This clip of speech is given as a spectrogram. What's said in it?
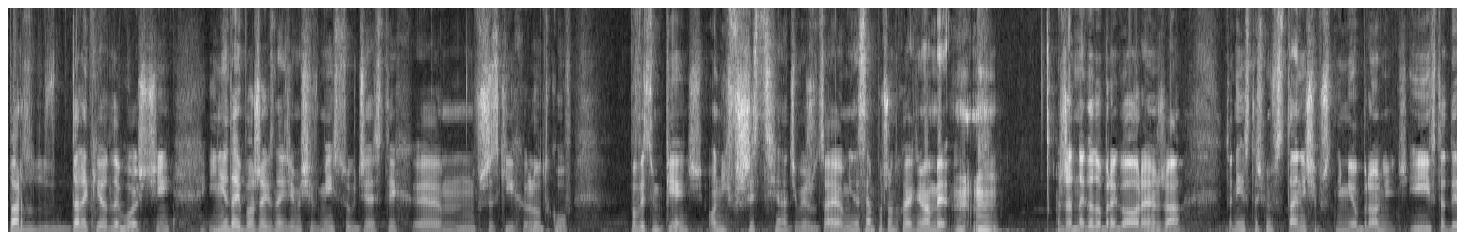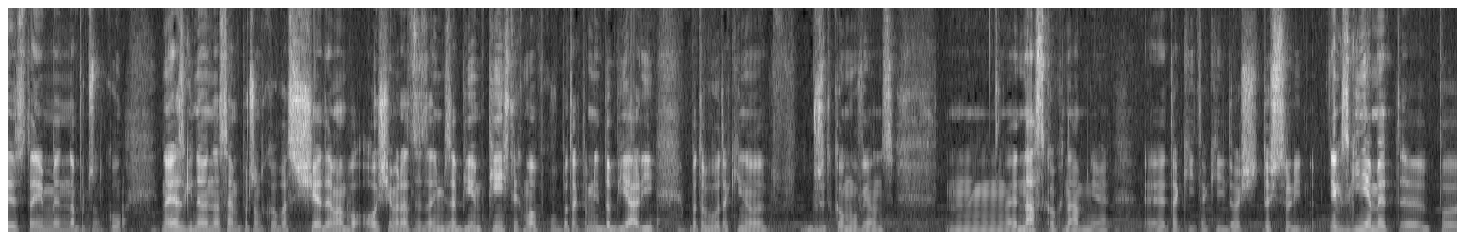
bardzo dalekiej odległości i nie daj Boże, jak znajdziemy się w miejscu, gdzie jest tych em, wszystkich ludków, powiedzmy pięć, oni wszyscy się na ciebie rzucają i na samym początku, jak nie mamy żadnego dobrego oręża, to nie jesteśmy w stanie się przed nimi obronić. I wtedy stajemy na początku. No ja zginąłem na samym początku chyba z 7 albo 8 razy, zanim zabiłem 5 tych mobków, bo tak to mnie dobijali, bo to był taki, no brzydko mówiąc, mm, naskok na mnie, e, taki, taki dość, dość solidny. Jak zginiemy, po,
